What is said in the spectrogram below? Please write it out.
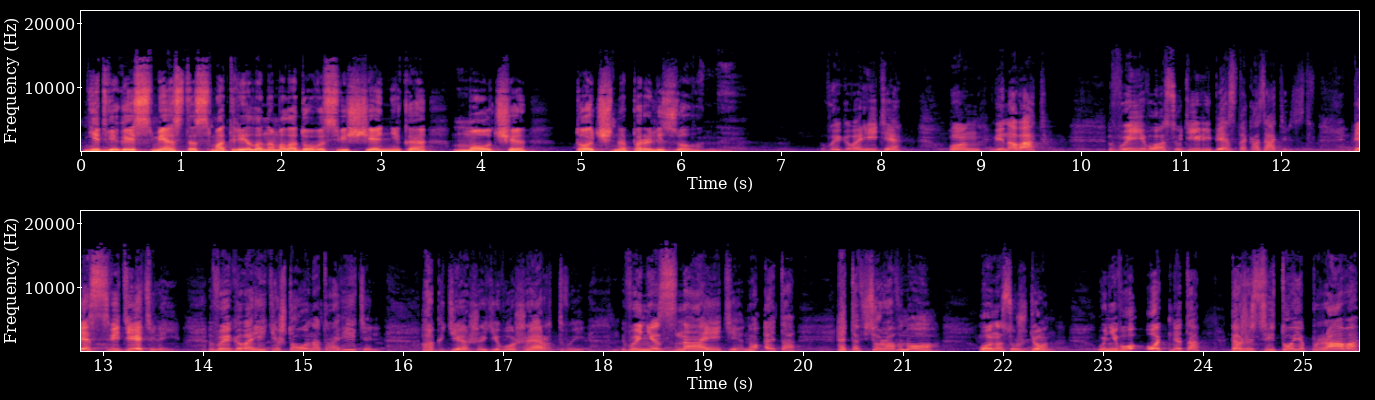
не двигаясь с места, смотрела на молодого священника, молча, точно парализованная. Вы говорите, он виноват. Вы его осудили без доказательств, без свидетелей. Вы говорите, что он отравитель. А где же его жертвы? Вы не знаете, но это, это все равно. Он осужден. У него отнято даже святое право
